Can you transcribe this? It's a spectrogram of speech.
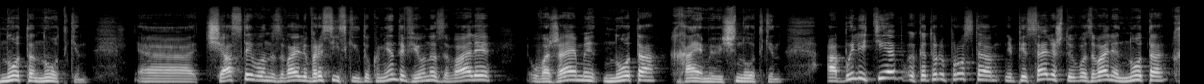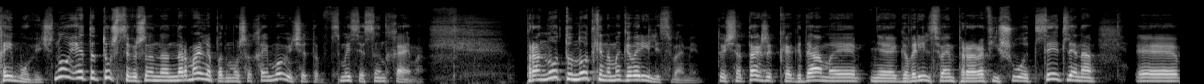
Нота Ноткин. Э, часто его называли в российских документах, его называли уважаемый Нота Хаймович Ноткин. А были те, которые просто писали, что его звали Нота Хаймович. Ну, это тоже совершенно нормально, потому что Хаймович – это в смысле сын Хайма. Про ноту Ноткина мы говорили с вами. Точно так же, когда мы э, говорили с вами про Рафишу Цетлина. Э,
